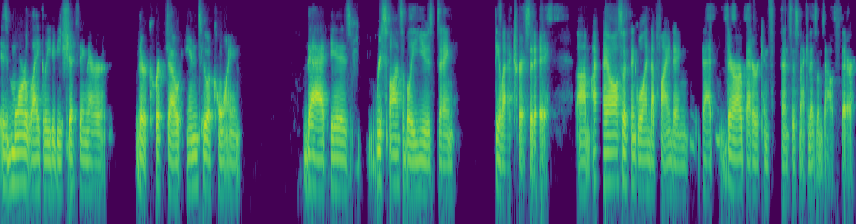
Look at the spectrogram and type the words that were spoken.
is more likely to be shifting their their crypto into a coin that is responsibly using the electricity. Um, I, I, also think we'll end up finding that there are better consensus mechanisms out there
